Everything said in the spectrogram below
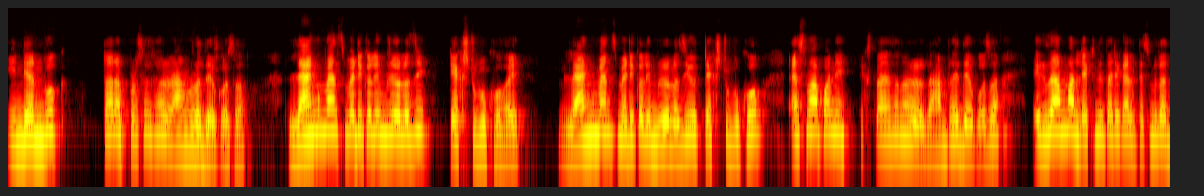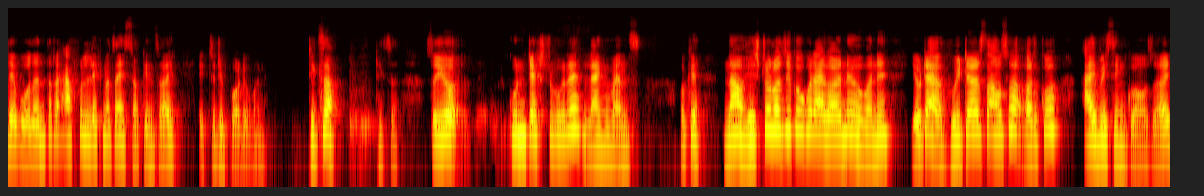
Indian book तर प्रोसेसर राम्रो दिएको छ। Langman's medical embryology text book हो है। ल्याङ्गम्यान्स मेडिकल इम्ब्रियोलोजी यो टेक्स्ट बुक हो। यसमा पनि एक्सप्लेनेसनहरू राम्रै दिएको छ। एक्जाममा लेख्ने तरिकाले त्यसमा त दिएको हुँदैन तर आफूले लेख्न चाहिँ सकिन्छ है। एकचोटि पढ्यो भने। ठिक छ? ठिक छ। सो यो कुन टेक्स्ट बुक रे? ल्याङ्गम्यान्स ओके। नाउ हिस्टोलोजीको कुरा गर्ने हो भने एउटा ह्विटर्स आउँछ अर्को आइबिसिङको आउँछ है।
